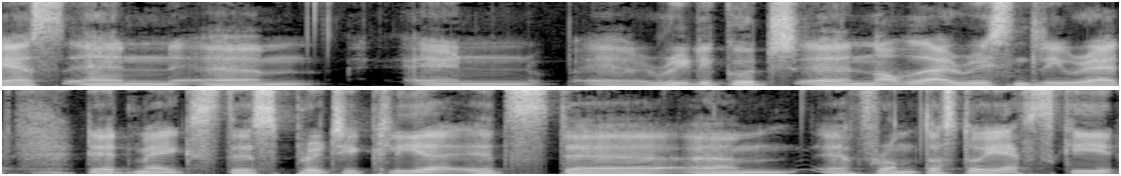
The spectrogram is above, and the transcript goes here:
There's an um, a really good uh, novel I recently read that makes this pretty clear. It's the um, uh, from Dostoevsky.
